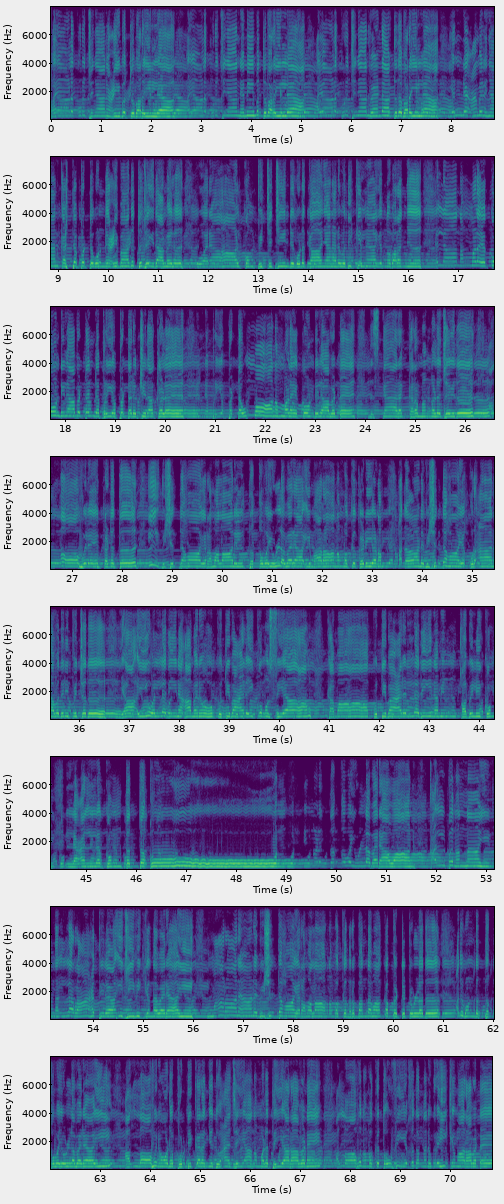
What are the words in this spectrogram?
അയാളെ കുറിച്ച് ഞാൻ ഐബത്ത് പറയില്ല. അയാളെ കുറിച്ച് ഞാൻ നമീമത്ത് പറയില്ല. അയാളെ കുറിച്ച് ഞാൻ വേണ്ടാത്തത് പറയില്ല. എന്റെ അമൽ ഞാൻ കഷ്ടപ്പെട്ടുകൊണ്ട് ഇബാദത്ത് ചെയ്ത അമൽ ഒരാൾക്കും പിച്ച് ചീന്റ് കൊടുക്കാൻ ഞാൻ അനുവദിക്കില്ല എന്ന് പറഞ്ഞ് എല്ലാ നമ്മളെ അക്കൗണ്ടിലാവട്ടെ എന്റെ പ്രിയപ്പെട്ട രക്ഷിതാക്കൾ എന്റെ പ്രിയപ്പെട്ട ഉമ്മ നമ്മളെ അക്കൗണ്ടിലാവട്ടെ നിസ്കാര കർമ്മങ്ങൾ ചെയ്ത് അള്ളാഹുലേക്കടുത്ത് ഈ വിശുദ്ധമായ റമലാനിൽ തക്കവയുള്ളവരായി മാറാൻ നമുക്ക് കഴിയണം. അതാണ് വിശുദ്ധമായ ഖുർആൻ അവതരിപ്പിച്ചത് യാ അയ്യുഹല്ലദീന ആമനൂ കുതിബ അലൈക്കുമുസ് സിയാം കമാ കുതിബ അലല്ലദീന മിൻ ഖബലിക്കും ലഅല്ലക്കും തത്തഖൂൻ. നിങ്ങൾ തഖവയുള്ളവരാവാൻ കൽബ് നന്നായി നല്ല റാഹത്തിലായി ജീവിക്കുന്നവരായി മാറാനാണ് വിശുദ്ധമായ റമലാൻ നമുക്ക് നിർബന്ധമാക്കപ്പെട്ടിട്ടുള്ളത്. അതുകൊണ്ട് തക്കവയുള്ളവരായി അള്ളാഹുവിനോട് പൊട്ടിക്കരഞ്ഞ് ദുആ ചെയ്യാൻ നമ്മൾ തയ്യാറാവണേ. അള്ളാഹു നമുക്ക് തൗഫീഖ് തന്നനുഗ്രഹിക്കുമാറാവട്ടെ.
